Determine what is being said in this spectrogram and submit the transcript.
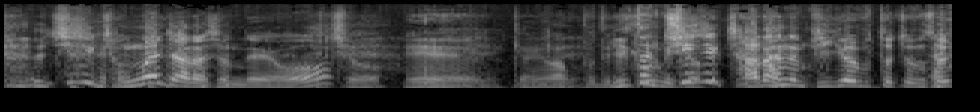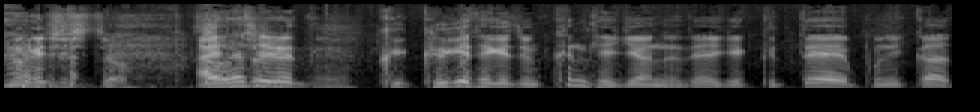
취직 정말 잘하셨네요. 그렇죠. 예. 경영학부들이 일단 꿈이죠. 취직 잘하는 비결부터 좀 설명해 주시죠. 아니 사실은 예. 그 그게 되게 좀 큰 계기였는데 이게 그때 보니까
